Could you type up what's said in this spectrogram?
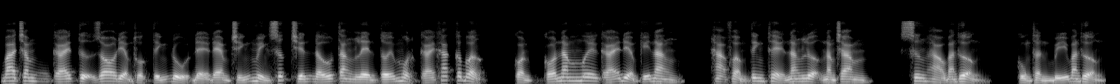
300 cái tự do điểm thuộc tính đủ để đem chính mình sức chiến đấu tăng lên tới một cái khác cấp bậc, còn có 50 cái điểm kỹ năng, hạ phẩm tinh thể năng lượng 500, xương hào ban thưởng, cùng thần bí ban thưởng.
